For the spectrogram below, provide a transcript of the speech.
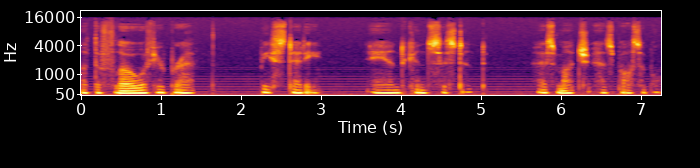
Let the flow of your breath be steady and consistent as much as possible.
